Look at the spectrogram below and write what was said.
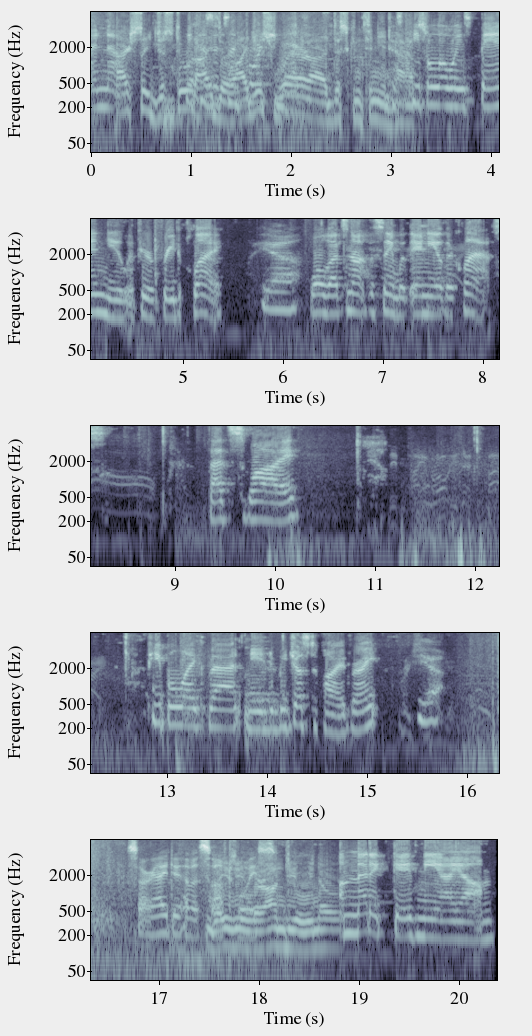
I know. Actually, just do what Because I do. I just wear uh, discontinued Because hats. people always ban you if you're free to play. Yeah. Well, that's not the same with any other class. That's why people like that need to be justified, right? Yeah. Sorry, I do have a soft Lazy, voice. we're on to you. We know. A medic gave me a um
